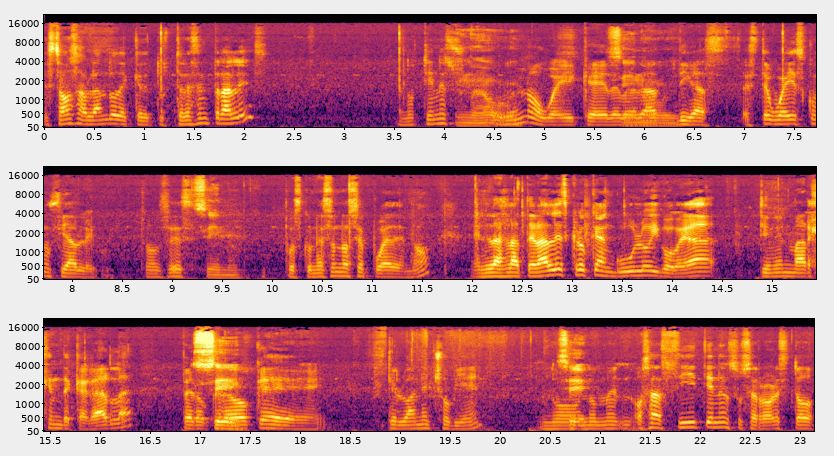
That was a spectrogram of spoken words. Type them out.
estamos hablando de que de tus tres centrales no tienes No, uno, güey, que de Sí, verdad digas, este güey es confiable, güey. Entonces, Sí, no. Pues con eso no se puede, ¿no? En las laterales creo que Angulo y Gobea tienen margen de cagarla, pero Sí. creo que, que lo han hecho bien. No, Sí. no me- o sea, sí tienen sus errores y todo,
